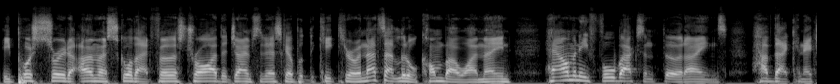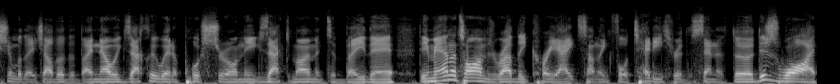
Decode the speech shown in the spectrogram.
He pushed through to almost score that first try that James Tedesco put the kick through, and that's that little combo. I mean, how many fullbacks and 13s have that connection with each other that they know exactly where to push through on the exact moment to be there? The amount of times Radley creates something for for Teddy through the centre third. This is why,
